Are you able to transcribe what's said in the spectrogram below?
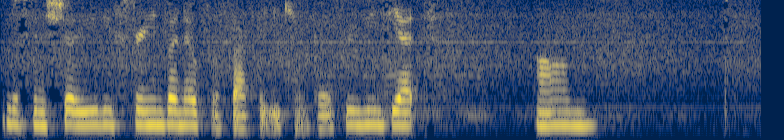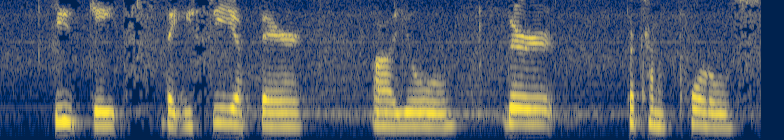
I'm just going to show you these screens. I know for a fact that you can't go through these yet. Um, these gates that you see up there, uh, you'll they're they're kind of portals.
